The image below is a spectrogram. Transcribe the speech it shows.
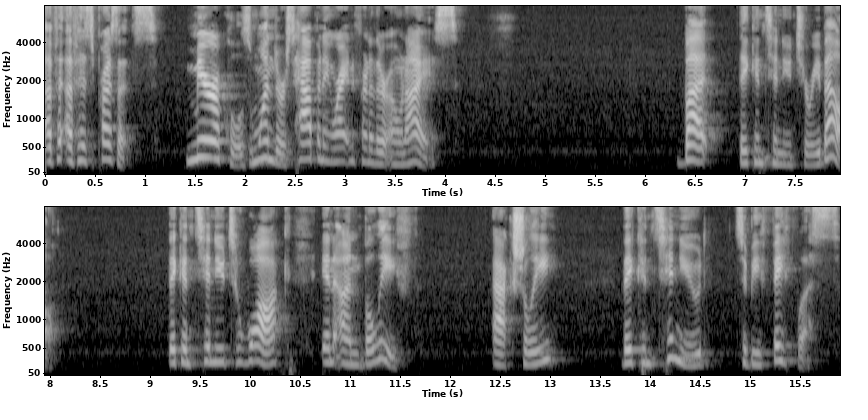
of, of his presence. Miracles, wonders happening right in front of their own eyes. But they continued to rebel. They continued to walk in unbelief. Actually, they continued to be faithless.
